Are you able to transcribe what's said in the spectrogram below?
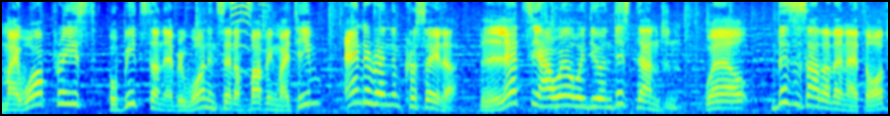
my war priest, who beats down everyone instead of buffing my team, and a random crusader. Let's see how well we do in this dungeon. Well, this is harder than I thought.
